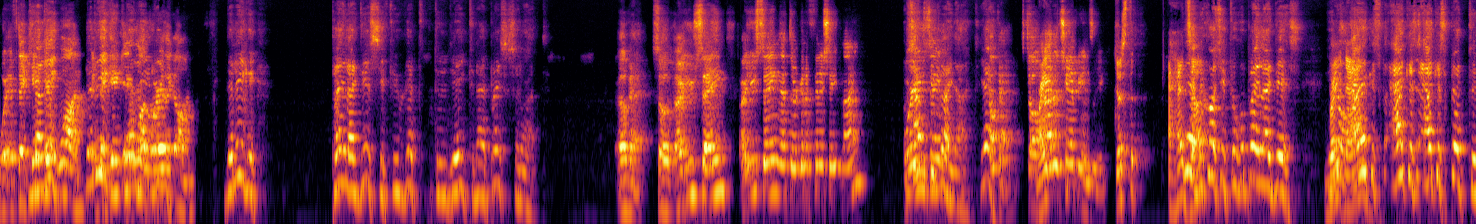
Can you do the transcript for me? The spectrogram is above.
Where if they can't The get league- one, the if they can't get the one, league- where are they going? The league play like this if you get to the eight 89 places a lot. Okay, so are you saying are you saying that they're going to finish eight nine? Where are you saying? like that. Yeah. Okay, so Right. out of Champions League. Just a, a heads Yeah, up. because if you go play like this, you Right know, now- I can, I can, I can expect uh,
